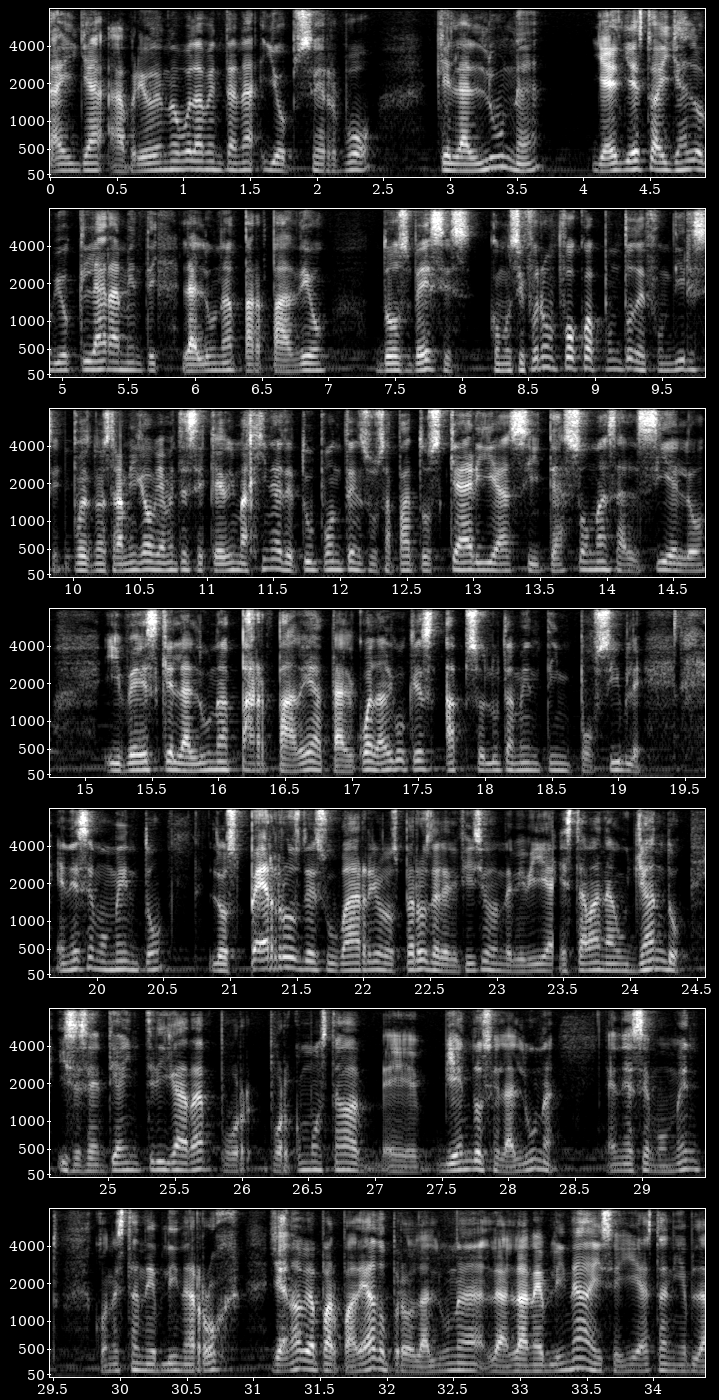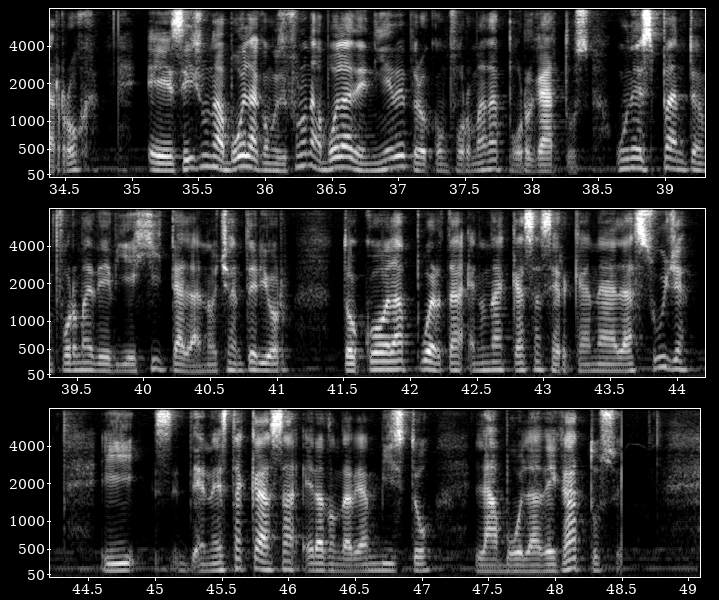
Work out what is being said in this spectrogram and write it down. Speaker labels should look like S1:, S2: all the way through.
S1: Ahí ya abrió de nuevo la ventana y observó que la luna, y esto ahí ya lo vio claramente, la luna parpadeó dos veces, como si fuera un foco a punto de fundirse. Pues nuestra amiga obviamente se quedó, imagínate tú ponte en sus zapatos, ¿qué harías si te asomas al cielo y ves que la luna parpadea tal cual, algo que es absolutamente imposible? En ese momento, los perros de su barrio, los perros del edificio donde vivía, estaban aullando y se sentía intrigada por, por cómo estaba eh, viéndose la luna en ese momento, con esta neblina roja. Ya no había parpadeado, pero la luna, la, neblina ahí seguía esta niebla roja. Eh, se hizo una bola, como si fuera una bola de nieve, pero conformada por gatos. Un espanto en forma de viejita la noche anterior tocó la puerta en una casa cercana a la suya. Y en esta casa era donde habían visto la bola de gatos.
